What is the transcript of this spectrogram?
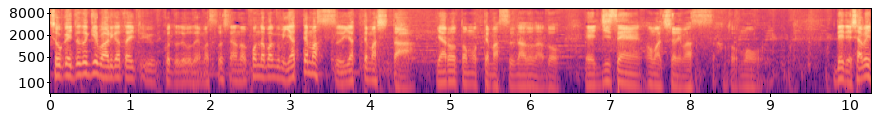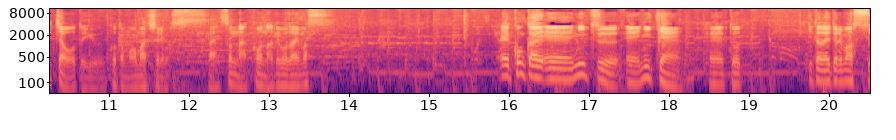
紹介いただければありがたいということでございます。そしてあの、こんな番組やってます、やってました、やろうと思ってます、などなど、えー実践お待ちしております。あともう、出て喋っちゃおうということもお待ちしております。はい、そんなコーナーでございます。えー今回、えー、2通、えー2件、えー、と、いただいております。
